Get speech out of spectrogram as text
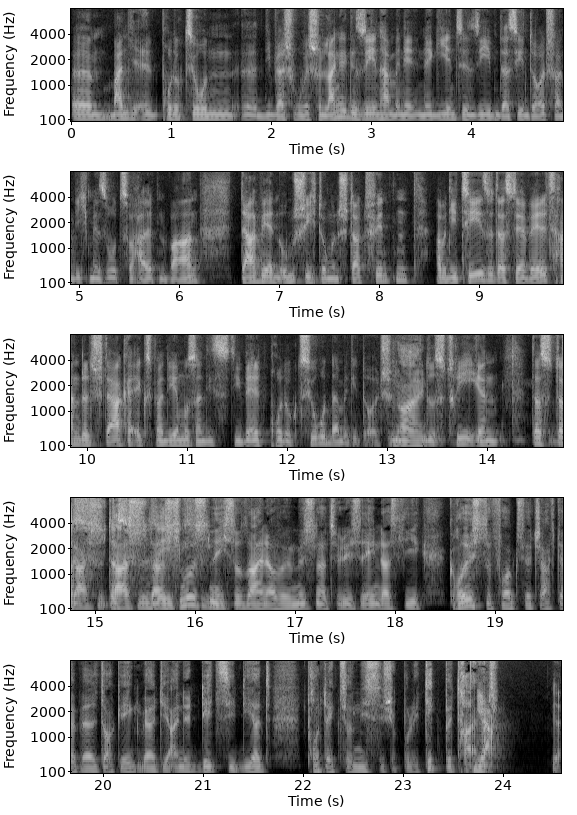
ähm, manche äh, Produktionen, äh, die wir, wo wir schon lange gesehen haben in den energieintensiven, dass sie in Deutschland nicht mehr so zu halten waren. Da werden Umschichtungen stattfinden. Aber die These, dass der Welthandel stärker expandieren muss, dann ist die Weltproduktion, damit die deutsche Nein. Industrie ihren, das, das, das, das, das, das muss nicht so sein. Aber wir müssen natürlich sehen, dass die größte Volkswirtschaft der Welt auch gegenwärtig eine dezidiert protektionistische Politik betreibt. Ja. Ja.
